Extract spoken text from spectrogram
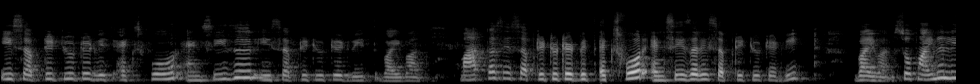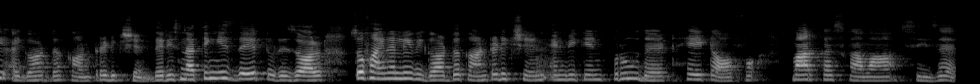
is substituted with x4 and caesar is substituted with y1 marcus is substituted with x4 and caesar is substituted with y1 so finally i got the contradiction. There is nothing is there to resolve. So finally we got the contradiction and we can prove that height of marcus comma caesar.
